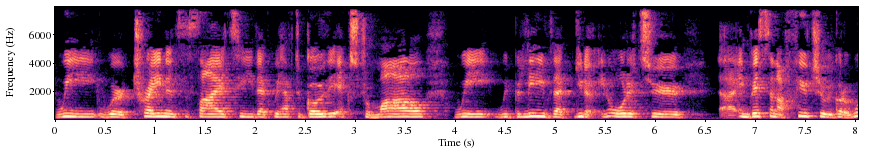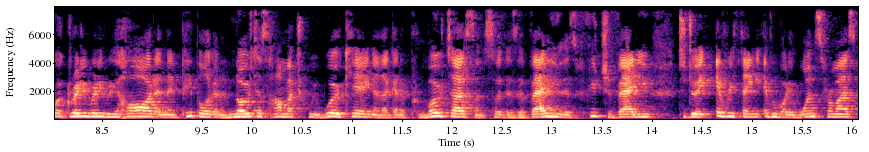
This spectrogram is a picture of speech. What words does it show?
we we're trained in society that we have to go the extra mile. We we believe that you know in order to uh, invest in our future we've got to work really really really hard and then people are going to notice how much we're working and they're going to promote us and so there's a value there's a future value to doing everything everybody wants from us.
